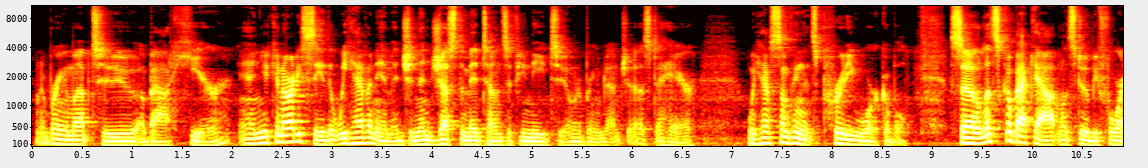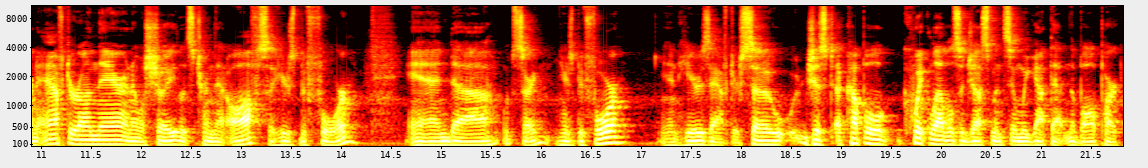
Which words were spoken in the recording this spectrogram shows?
I'm going to bring them up to about here. And you can already see that we have an image and then just the midtones if you need to. I'm going to bring them down just a hair. We have something that's pretty workable. So let's go back out and let's do a before and after on there and I will show you. Let's turn that off. So here's before and, uh, oops, sorry, here's before and here's after. So just a couple quick levels adjustments and we got that in the ballpark.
